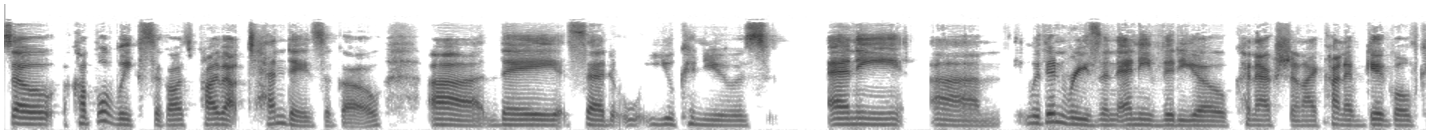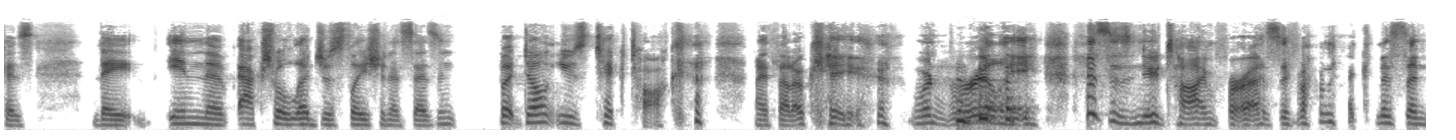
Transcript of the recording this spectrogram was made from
So a couple of weeks ago, it's probably about 10 days ago, uh, they said you can use any um, within reason any video connection. I kind of giggled because they in the actual legislation it says but don't use tiktok. I thought okay we're really this is new time for us if i'm not going to send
